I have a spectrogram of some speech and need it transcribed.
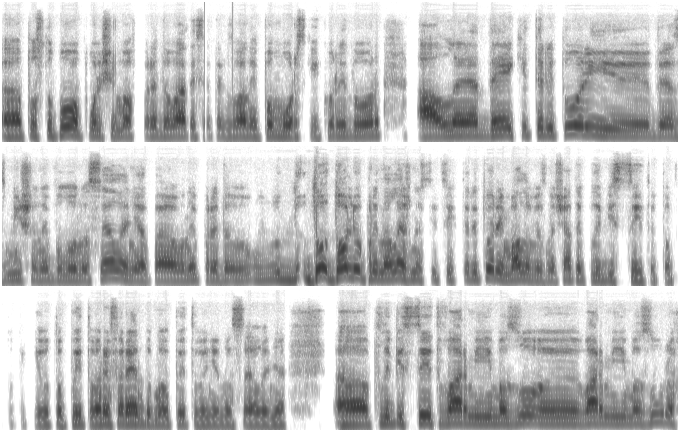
Е, поступово Польщі мав передаватися так званий Поморський коридор, але деякі території, де змішане було населення, та вони передав долю приналежності цих територій мали визначати плебісцити, тобто такі от опитування, референдуми опитування населення. Плебісцит в армії Мазу е, в армії Мазурах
